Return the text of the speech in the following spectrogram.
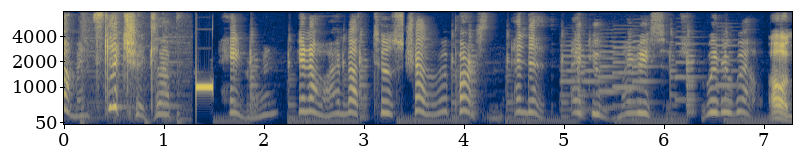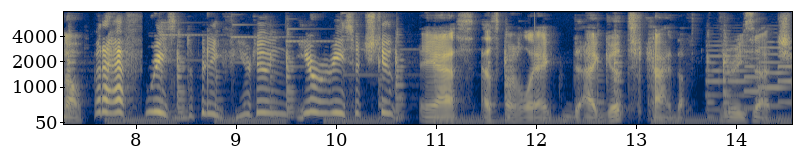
Romance Literature Club. Hey Roman, you know I'm not too shallow a person, and that I do my research really well. Oh no. But I have reason to believe you're doing your research too. Yes, especially a, a good kind of research.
